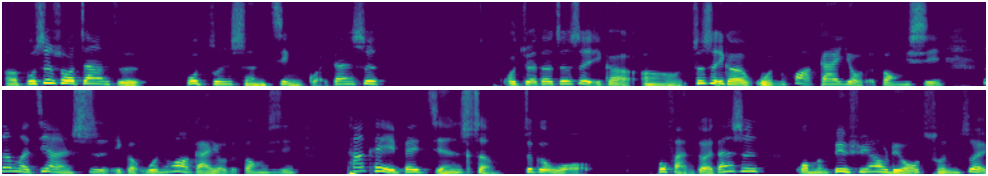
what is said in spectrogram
呃，不是说这样子不遵神敬鬼，但是我觉得这是一个，嗯，这是一个文化该有的东西。那么既然是一个文化该有的东西，它可以被节省，这个我不反对，但是。我们必须要留存最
